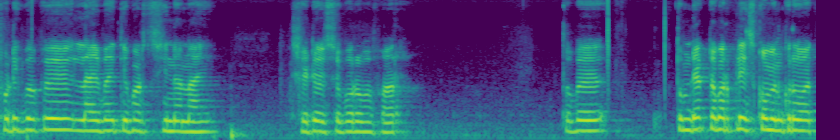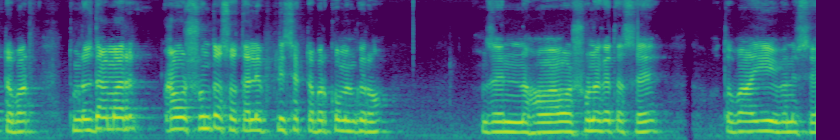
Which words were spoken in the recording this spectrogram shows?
সঠিকভাবে লাইভ আইতে পারছি না নাই সেটা হচ্ছে বড় ব্যাপার। তবে তোমরা একটাবার প্লিজ কমেন্ট করো একটাবার তোমরা যদি আমার আওয়াজ শুনতেছো, তাহলে প্লিজ একটাবার কমেন্ট করো। যে না হ আওয়াজ শোনা গেতেছে, অথবা ইয়ে বানিয়েছে।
